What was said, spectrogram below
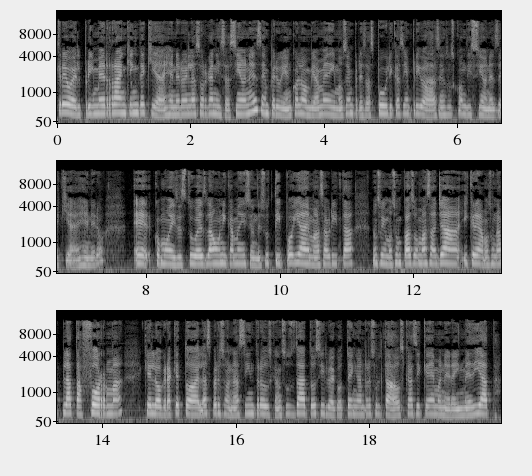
creó el primer ranking de equidad de género en las organizaciones. En Perú y en Colombia medimos empresas públicas y privadas en sus condiciones de equidad de género. Eh, como dices tú, es la única medición de su tipo y además ahorita nos fuimos un paso más allá y creamos una plataforma que logra que todas las personas introduzcan sus datos y luego tengan resultados casi que de manera inmediata.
